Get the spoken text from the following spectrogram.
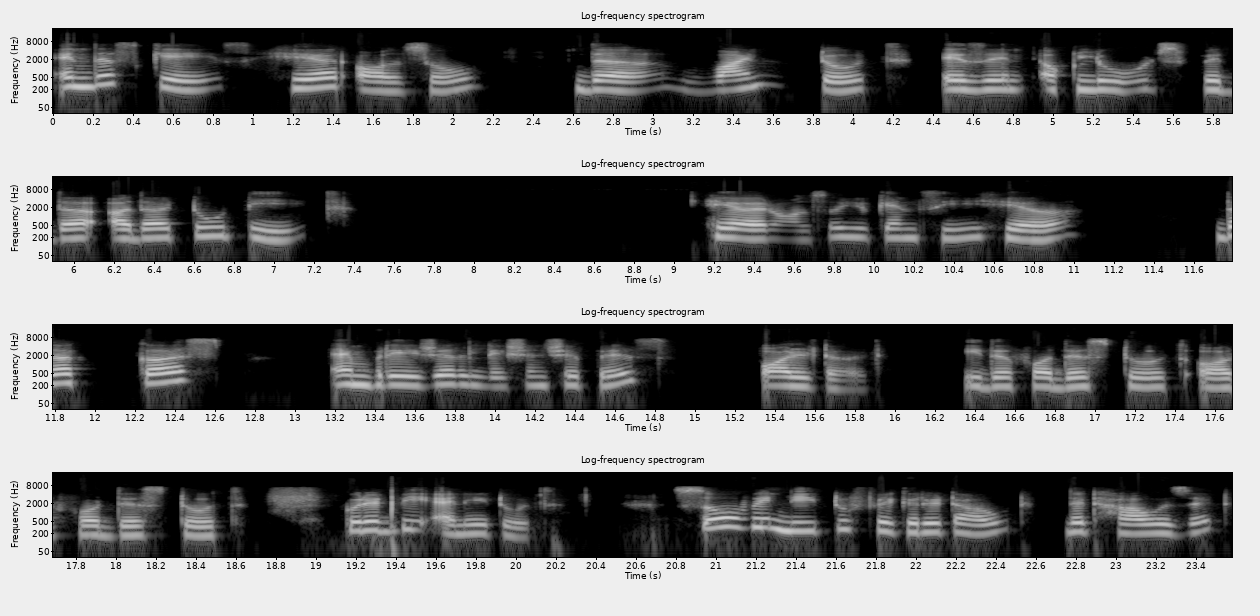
in this case here also the one tooth is in occludes with the other two teeth. Here also you can see here the cusp embrasure relationship is altered either for this tooth or for this tooth. Could it be any tooth? So we need to figure it out that how is it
